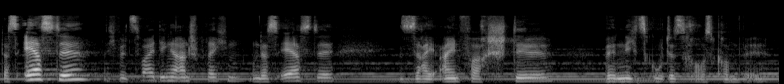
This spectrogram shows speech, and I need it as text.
Das erste, ich will zwei Dinge ansprechen, und das erste, sei einfach still, wenn nichts Gutes rauskommen will.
